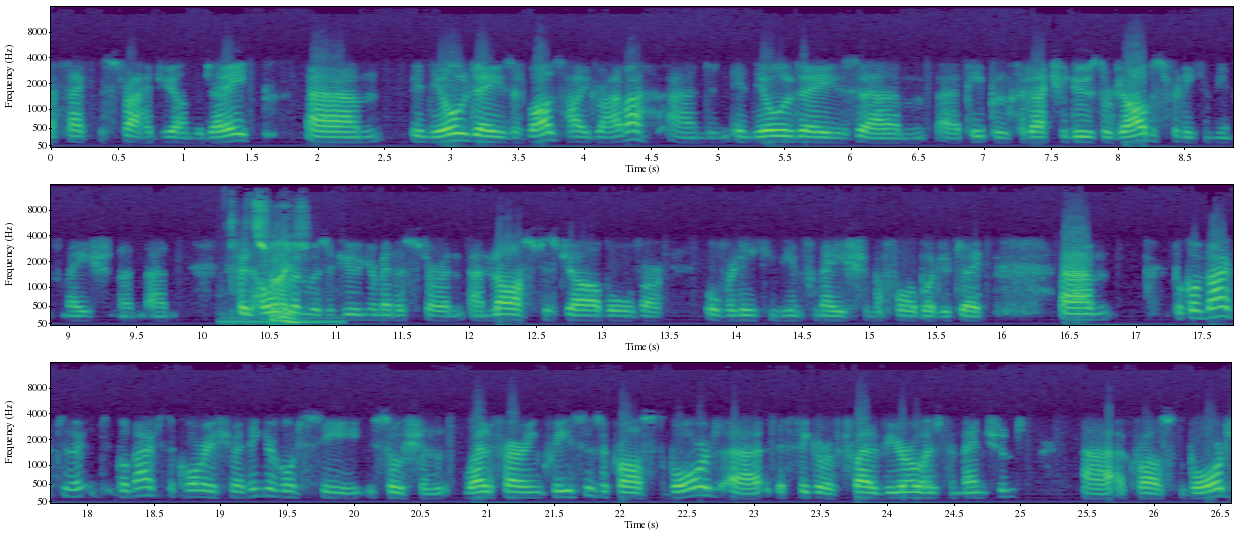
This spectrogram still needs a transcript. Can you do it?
affect the strategy on the day. Um, in the old days, it was high drama, and in, in the old days, um, uh, people could actually lose their jobs for leaking the information. And, and Phil That's Hogan right. was a junior minister and, and, lost his job over over leaking the information before budget day. Um, but going back to the going back to the core issue, I think you're going to see social welfare increases across the board. Uh, the figure of 12 euro has been mentioned uh, across the board.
